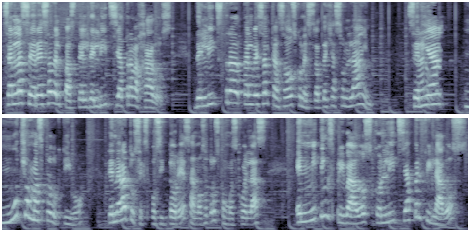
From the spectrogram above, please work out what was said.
sean la cereza del pastel de leads ya trabajados, de leads tal vez alcanzados con estrategias online Sería mucho más productivo tener a tus expositores, a nosotros como escuelas, en meetings privados con leads ya perfilados,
